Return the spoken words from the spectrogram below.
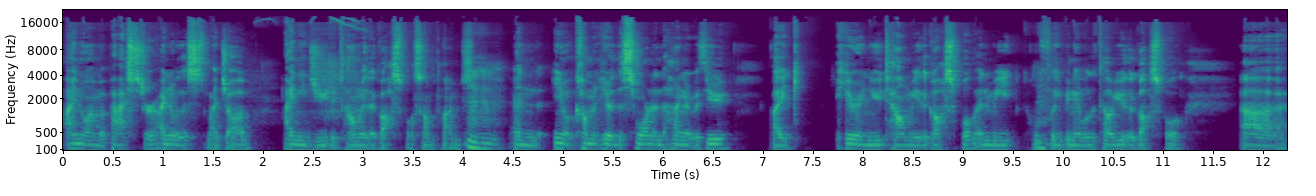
I know I'm a pastor. I know this is my job. I need you to tell me the gospel sometimes. Mhm. And, you know, coming here this morning to hang out with you, like hearing you tell me the gospel and me hopefully being able to tell you the gospel, uh,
